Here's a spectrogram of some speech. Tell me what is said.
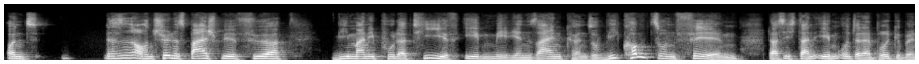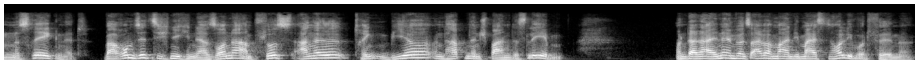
Und das ist auch ein schönes Beispiel für, wie manipulativ eben Medien sein können. So, wie kommt so ein Film, dass ich dann eben unter der Brücke bin und es regnet? Warum sitze ich nicht in der Sonne am Fluss, angel, trinke ein Bier und habe ein entspannendes Leben? Und dann erinnern wir uns einfach mal an die meisten Hollywood-Filme.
